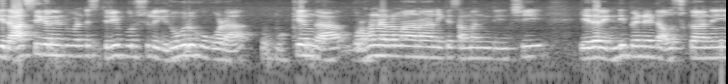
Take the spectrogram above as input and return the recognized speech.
ఈ రాశి కలిగినటువంటి స్త్రీ పురుషులు ఇరువురికి కూడా ముఖ్యంగా గృహ నిర్మాణానికి సంబంధించి ఏదైనా ఇండిపెండెంట్ హౌస్ కానీ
